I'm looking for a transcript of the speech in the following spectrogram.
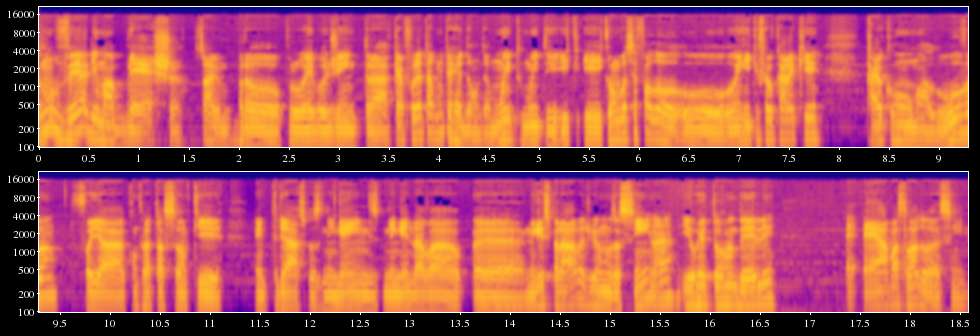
você não vê ali uma brecha, sabe, pro, pro Able de entrar. Porque a folha tá muito redonda, muito, muito. E, e como você falou, o, o, Henrique foi o cara que caiu como uma luva, foi a contratação que, entre aspas, ninguém, ninguém dava. É, ninguém esperava, digamos assim, né? E o retorno dele é, é avassalador, assim.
